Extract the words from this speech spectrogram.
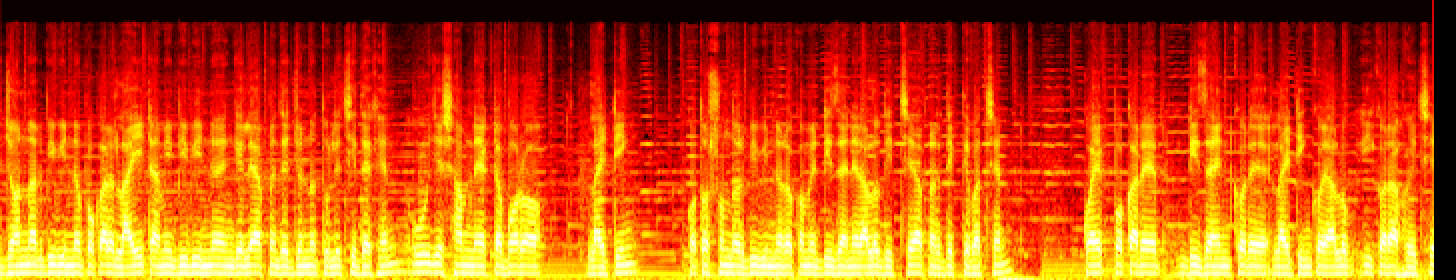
যে ঝর্ণার বিভিন্ন প্রকার লাইট আমি বিভিন্ন অ্যাঙ্গেলে আপনাদের জন্য তুলেছি, দেখেন। ওই যে সামনে একটা বড় লাইটিং কত সুন্দর বিভিন্ন রকমের ডিজাইনের আলো দিচ্ছে, আপনারা দেখতে পাচ্ছেন। কয়েক প্রকারের ডিজাইন করে লাইটিং করে আলো ই করা হয়েছে।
